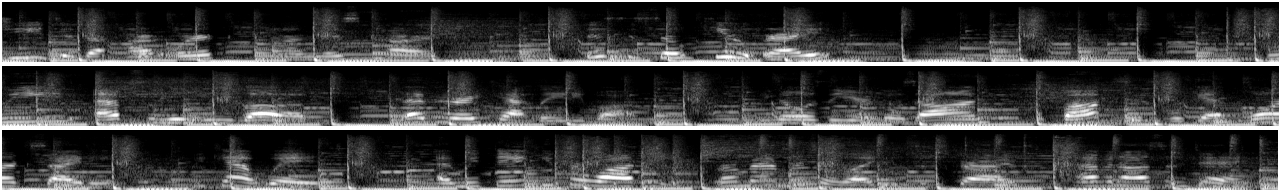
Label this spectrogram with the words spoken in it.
She did the artwork on this card. This is so cute, right? Absolutely love February Cat Lady Box. We know as the year goes on, the boxes will get more exciting. We can't wait. And we thank you for watching. Remember to like and subscribe. Have an awesome day.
